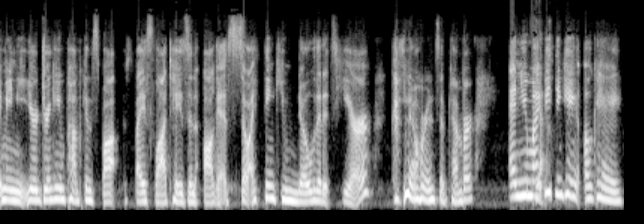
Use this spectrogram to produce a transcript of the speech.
I mean, you're drinking pumpkin spice lattes in August. So I think you know that it's here because now we're in September. And you might yeah. be thinking, okay,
